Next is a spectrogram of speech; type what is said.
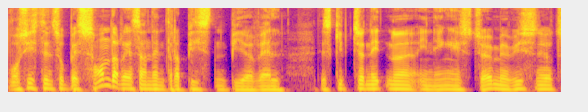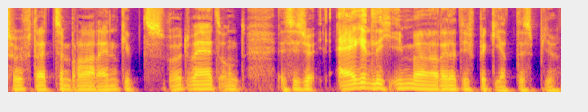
was ist denn so Besonderes an dem Trappistenbier? Weil das gibt es ja nicht nur in Engelszell, wir wissen ja, 12, 13 Brauereien gibt es weltweit und es ist ja eigentlich immer ein relativ begehrtes Bier.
